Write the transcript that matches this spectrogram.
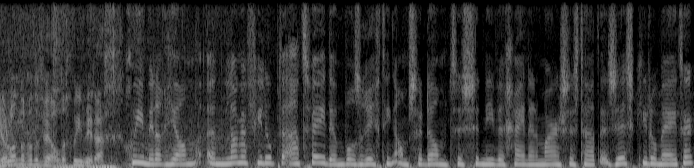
Jolanda van der Velde, goedemiddag. Goedemiddag Jan. Een lange file op de A2 Den Bosch richting Amsterdam. Tussen Nieuwegein en Marsen staat 6 kilometer.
